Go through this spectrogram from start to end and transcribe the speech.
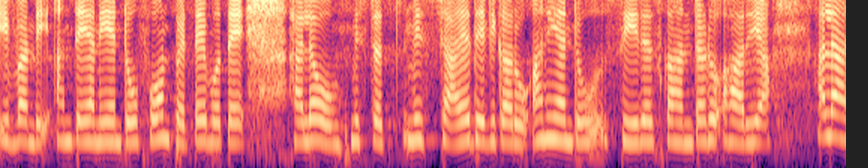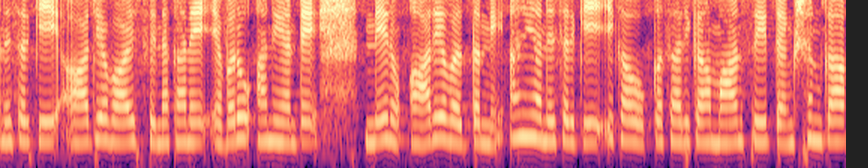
ఇవ్వండి అంతే అని అంటూ ఫోన్ పెట్టేపోతే హలో మిస్టర్ మిస్ ఛాయాదేవి గారు అని అంటూ సీరియస్గా అంటాడు ఆర్య. అలా అనేసరికి ఆర్య వాయిస్ వినగానే ఎవరు? అని అంటే నేను ఆర్యవర్ధన్ని అని అనేసరికి ఇక ఒక్కసారిగా మానసి టెన్షన్గా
